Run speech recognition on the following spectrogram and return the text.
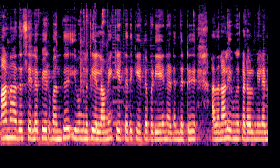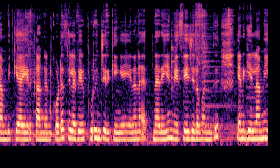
ஆனால் அதை சில பேர் வந்து இவங்களுக்கு எல்லாமே கேட்டது கேட்டபடியே நடந்துட்டு அதனால் இவங்க கடவுள் மேலே நம்பிக்கையாக இருக்காங்கன்னு கூட சில பேர் புரிஞ்சிருக்கீங்க. ஏன்னா நெ- நிறைய மெசேஜில் வந்து எனக்கு எல்லாமே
